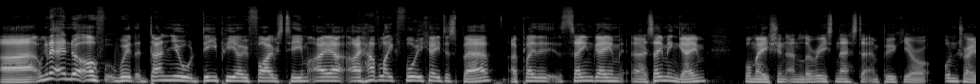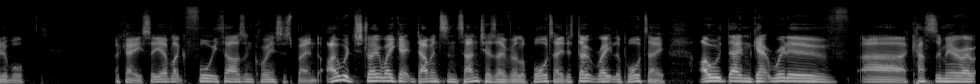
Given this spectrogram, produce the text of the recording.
Uh, I'm going to end it off with Daniel DPO5's team. I uh, I have like 40k to spare. I play the same game, uh, same in-game formation, and Lloris, Nesta, and Pukki are untradeable. Okay, so you have like 40,000 coins to spend. I would straight away get Davinson Sanchez over Laporte. Just don't rate Laporte. I would then get rid of uh, Casemiro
